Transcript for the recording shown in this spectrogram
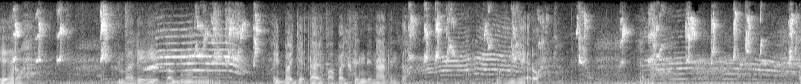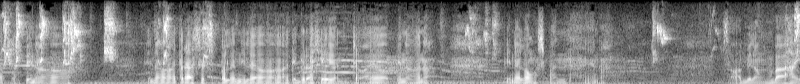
yero. Bali, pag may budget tayo, papalitin din natin to. Itong yero. Ano. Tapos, pina pina-traces pala nila Ate Gracia yun. Tsaka, pina, ano, pina long span. Ano. Sa kabilang bahay.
